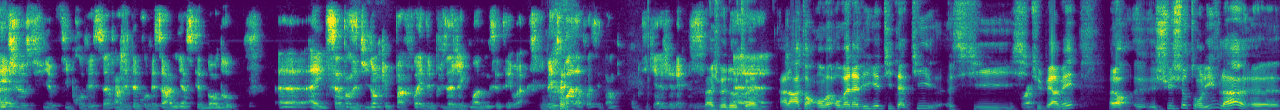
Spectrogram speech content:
Et je suis aussi professeur, enfin, j'étais professeur à l'université de Bordeaux. Euh, avec certains étudiants qui parfois étaient plus âgés que moi, donc c'était voilà. Mais trois à la fois, c'était un peu compliqué à gérer. Bah, je me doute. Ouais. Euh, Alors attends, on va on va naviguer petit à petit, si si tu le permets. Alors, euh, je suis sur ton livre là, euh,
